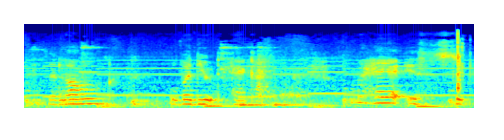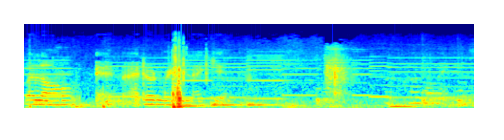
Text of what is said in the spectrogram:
It's a long overdue haircut. My hair is super long and I don't really like it. How long it is?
